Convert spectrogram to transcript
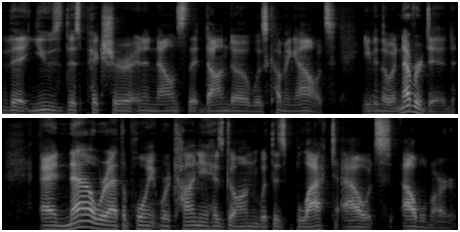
that used this picture and announced that Donda was coming out, even though it never did. And now we're at the point where Kanye has gone with this blacked out album art.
